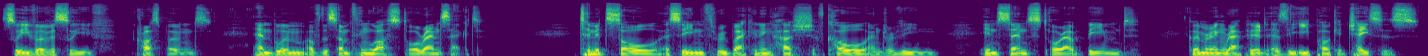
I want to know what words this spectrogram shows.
sleeve over sleeve, crossbones, emblem of the something lost or ransacked. Timid soul, a scene through blackening hush of coal and ravine, incensed or outbeamed, glimmering rapid as the epoch it chases,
